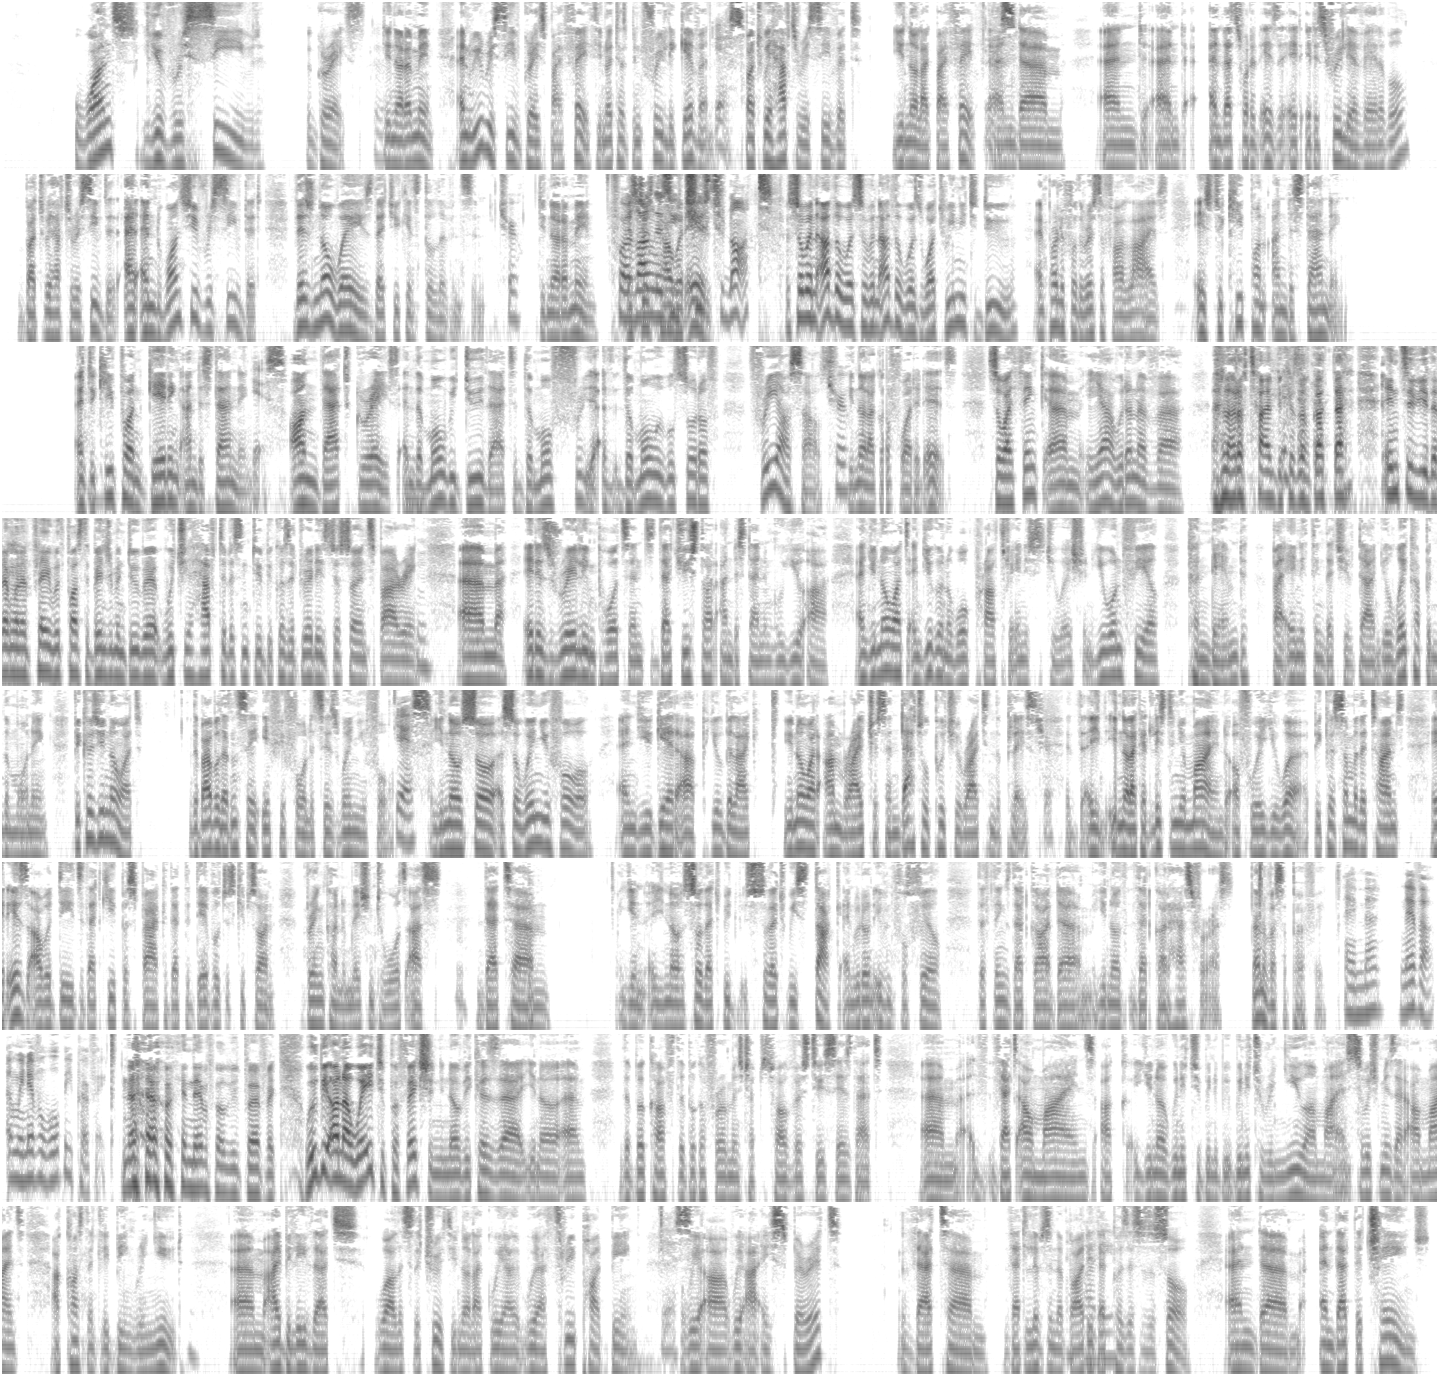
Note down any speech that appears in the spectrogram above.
once you've received grace, do you know what I mean? And we receive grace by faith. You know, it has been freely given. Yes. But we have to receive it, you know, like by faith. Yes. And, um, and, and, and that's what it is. It, it is freely available. But we have to receive it. And, and once you've received it, there's no ways that you can still live in sin. True. Do you know what I mean? For It's as long as you choose is. to not. So in other words, so in other words, what we need to do, and probably for the rest of our lives, is to keep on understanding. And to keep on getting understanding Yes. on that grace. And the more we do that, the more free, uh, the more we will sort of free ourselves, True. you know, like of what it is. So I think, um, yeah, we don't have, uh, a lot of time because I've got that interview that I'm going to play with Pastor Benjamin Dube, which you have to listen to because it really is just so inspiring. Um, it is really important that you start understanding who you are. And you know what? And you're going to walk proud through any situation. You won't feel condemned by anything that you've done. You'll wake up in the morning because you know what? The Bible doesn't say if you fall, it says when you fall. Yes. You know, so, so when you fall and you get up, you'll be like, you know what? I'm righteous and that will put you right in the place. Sure. You know, like at least in your mind of where you were. Because some of the times it is our deeds that keep us back, that the devil just keeps on bringing condemnation towards us. That, um, you, you know, so that we, so that we stuck and we don't even fulfill the things that God, um, you know, that God has for us. None of us are perfect. Amen. Never. And we never will be perfect. No, we never will be perfect. We'll be on our way to perfection, you know, because, uh, you know, um, the book of, the book of Romans chapter 12 verse 2 says that, um, that our minds are, you know, we need to, we need to, we need to renew our minds. So which means that our minds are constantly being renewed. Um, I believe that, well, it's the truth, you know, like we are, we are three part being. Yes. We are, we are a spirit that, um, that lives in a body, body. that possesses a soul. And, um, and that the change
